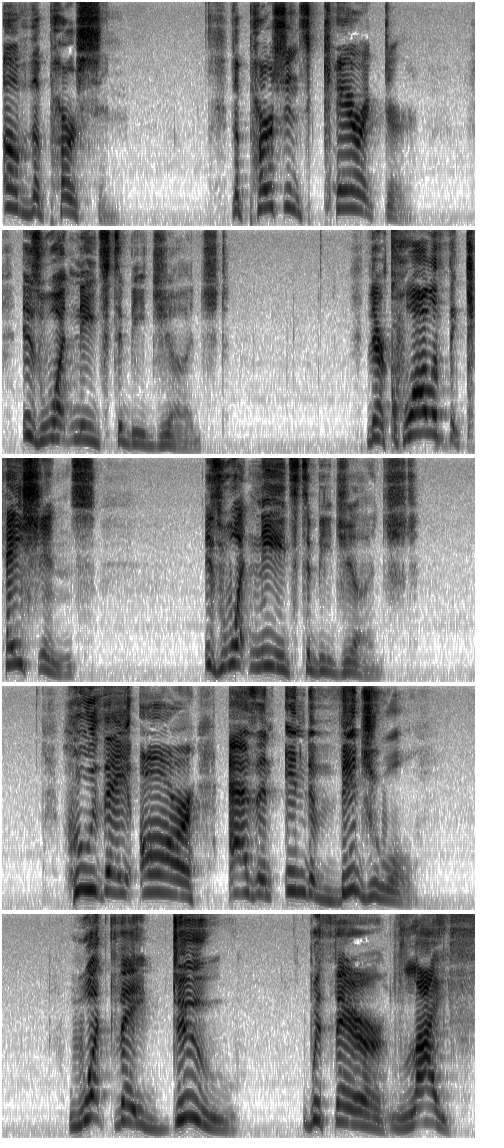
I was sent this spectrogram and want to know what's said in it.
of the person. The person's character is what needs to be judged. Their qualifications is what needs to be judged. Who they are as an individual, what they do with their life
